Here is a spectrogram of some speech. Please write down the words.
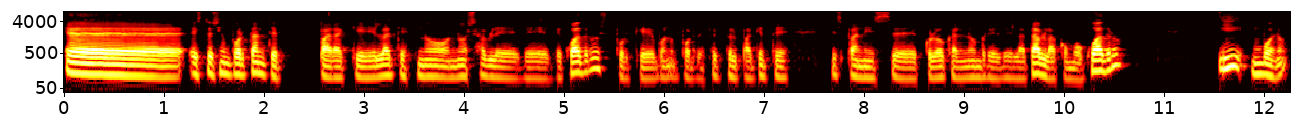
Eh, esto es importante para que LaTeX no, no se hable de, cuadros, porque bueno, por defecto el paquete Spanish coloca el nombre de la tabla como cuadro. Y bueno,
